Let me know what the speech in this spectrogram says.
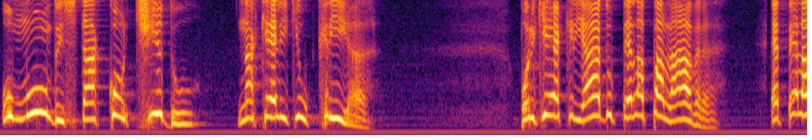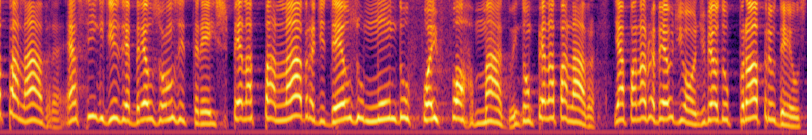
O mundo está contido naquele que o cria, porque é criado pela palavra. É pela palavra. É assim que diz Hebreus 11:3. Pela palavra de Deus o mundo foi formado. Então, pela palavra. E a palavra veio de onde? Veio do próprio Deus.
